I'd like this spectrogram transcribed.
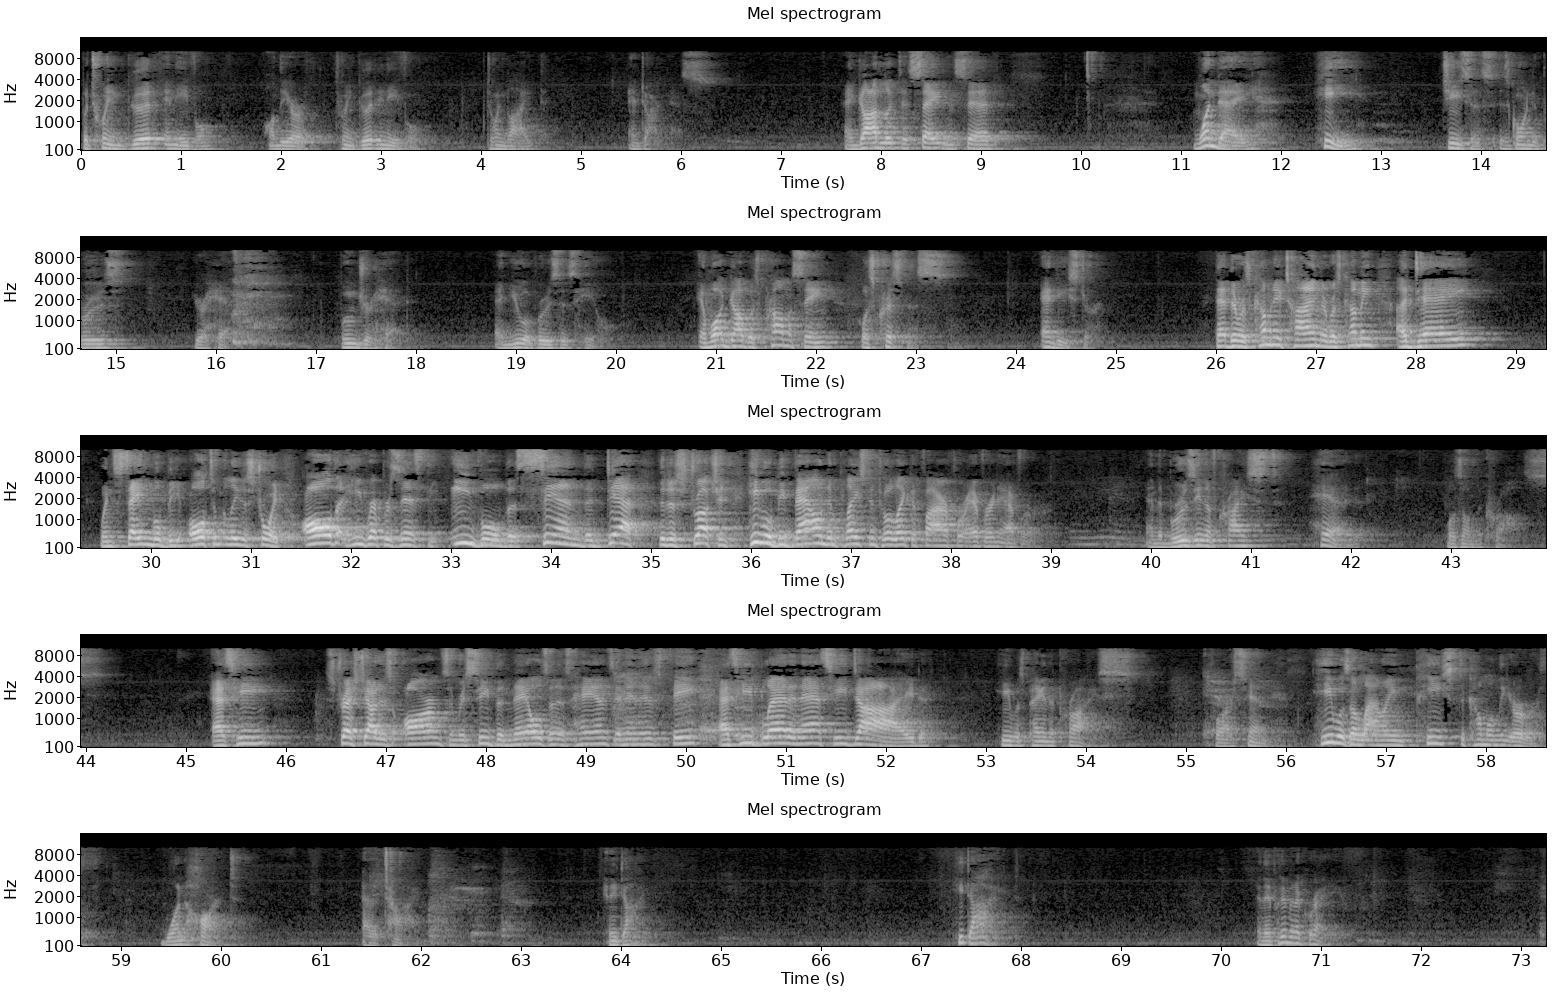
between good and evil on the earth, between good and evil between light and darkness. And God looked at Satan and said, One day, he, Jesus is going to bruise your head, wound your head, and you will bruise his heel. And what God was promising was Christmas and Easter. That there was coming a time, there was coming a day when Satan will be ultimately destroyed. All that he represents the evil, the sin, the death, the destruction he will be bound and placed into a lake of fire forever and ever. And the bruising of Christ's head was on the cross. As he stretched out his arms and received the nails in his hands and in his feet, as he bled and as he died, he was paying the price for our sin. He was allowing peace to come on the earth, one heart at a time. And he died. He died. And they put him in a grave.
